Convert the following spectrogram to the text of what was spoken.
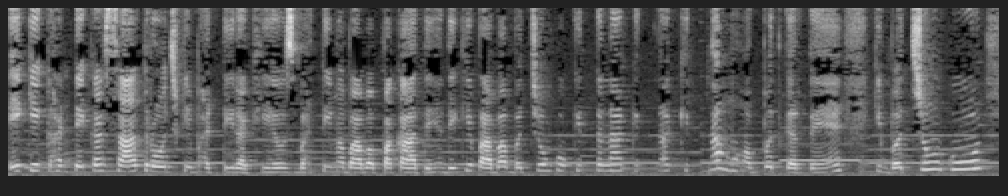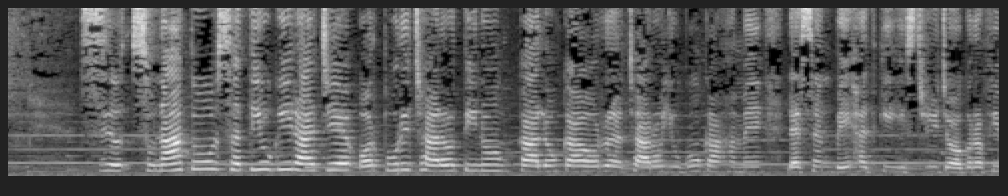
एक एक घंटे का सात रोज की भट्टी रखी है, उस भट्टी में बाबा पकाते हैं। देखिए बाबा बच्चों को कितना कितना कितना मोहब्बत करते हैं कि बच्चों को सुना तो सतयुगी राज्य और पूरे चारों तीनों कालों का और चारों युगों का हमें लेसन बेहद की हिस्ट्री ज्योग्राफी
